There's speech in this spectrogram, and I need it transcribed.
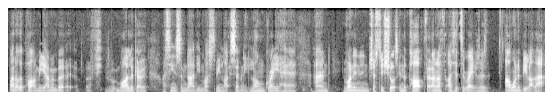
But another part of me, I remember a, a, few, a while ago, I seen some lad, he must have been like 70, long grey hair, and running in just his shorts in the park though. And I, I said to Rachel, I want to be like that.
